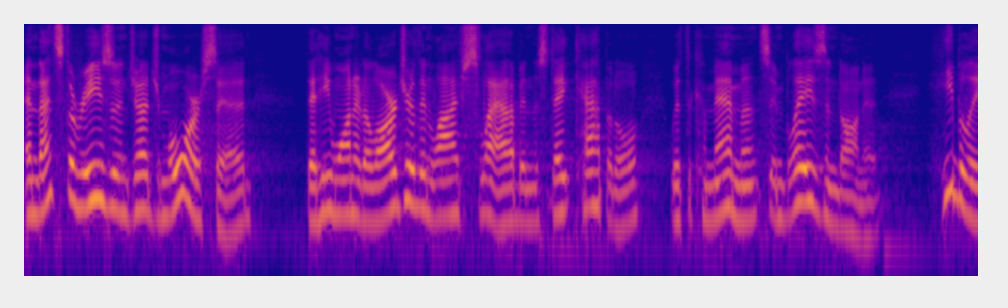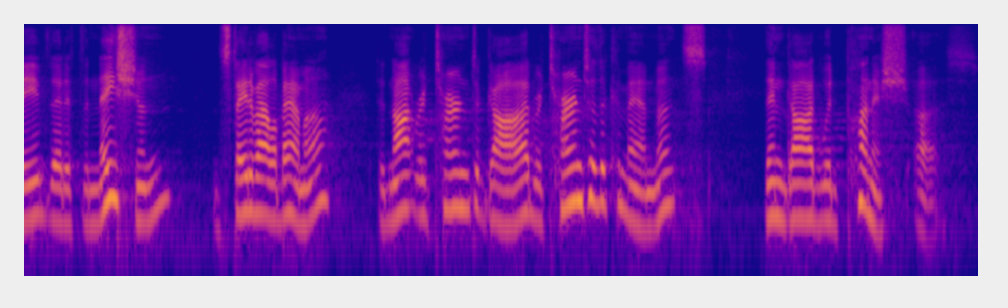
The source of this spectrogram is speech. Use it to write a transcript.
And that's the reason Judge Moore said that he wanted a larger than life slab in the state capitol with the commandments emblazoned on it. He believed that if the nation, the state of Alabama, did not return to God, return to the commandments, then God would punish us.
